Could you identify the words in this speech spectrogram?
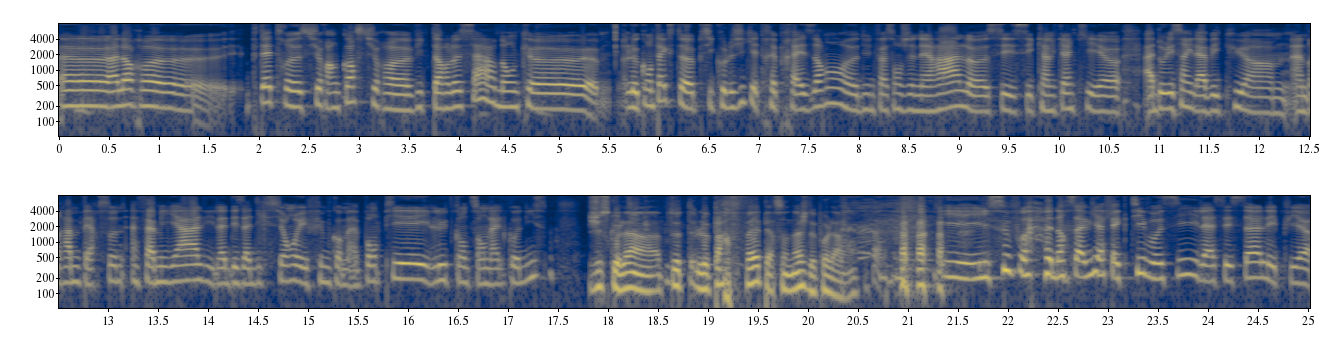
Euh, alors, euh, peut-être sur encore sur euh, Victor Lessard. Donc, le contexte psychologique est très présent d'une façon générale. C'est, quelqu'un qui est adolescent. Il a vécu un, un drame personne, familial. Il a des addictions. Il fume comme un pompier. Il lutte contre son alcoolisme. Jusque-là, le parfait personnage de Polar. Hein. il, souffre dans sa vie affective aussi, il est assez seul et puis euh,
